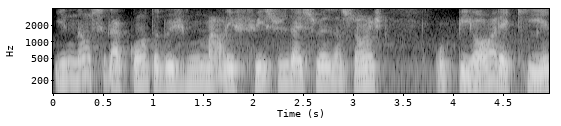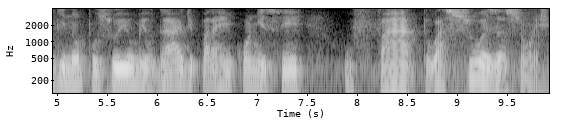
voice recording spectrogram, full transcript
e não se dá conta dos malefícios das suas ações. O pior é que ele não possui humildade para reconhecer o fato, as suas ações.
